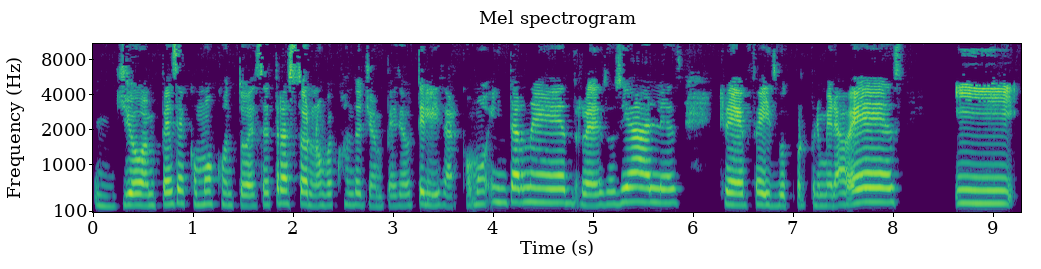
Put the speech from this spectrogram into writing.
yo empecé como con todo ese trastorno fue cuando yo empecé a utilizar como internet, redes sociales, creé Facebook por primera vez y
